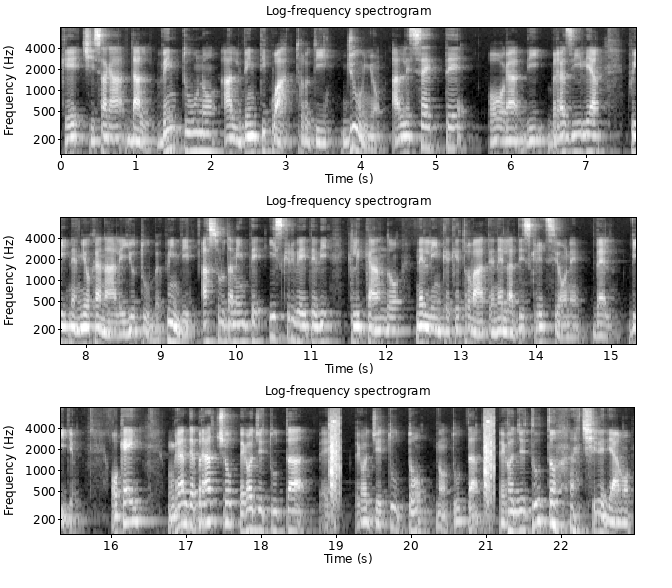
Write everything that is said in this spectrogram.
che ci sarà dal 21 al 24 di giugno alle 7 ora di Brasilia qui nel mio canale YouTube. Quindi assolutamente iscrivetevi cliccando nel link che trovate nella descrizione del video. Ok? Un grande abbraccio, per oggi è tutta. Eh, per oggi è tutto, non tutta. Per oggi è tutto, ci vediamo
